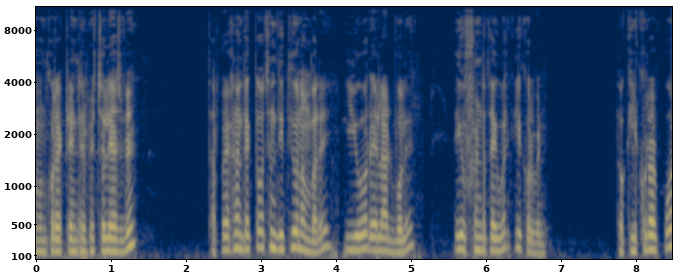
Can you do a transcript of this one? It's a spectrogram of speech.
এমন করে একটা ইন্টারফেস চলে আসবে। তারপর এখানে দেখতে পাচ্ছেন দ্বিতীয় নাম্বারে ইওর অ্যালার্ট বলে, এই অপশানটাতে একবার ক্লিক করবেন। তো ক্লিক করার পর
